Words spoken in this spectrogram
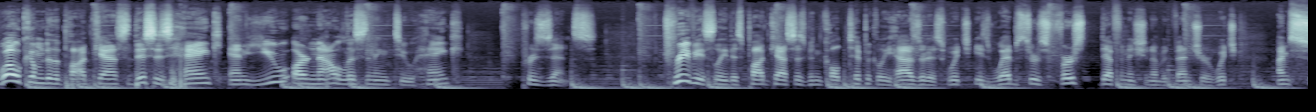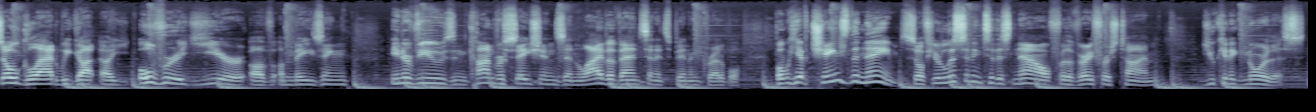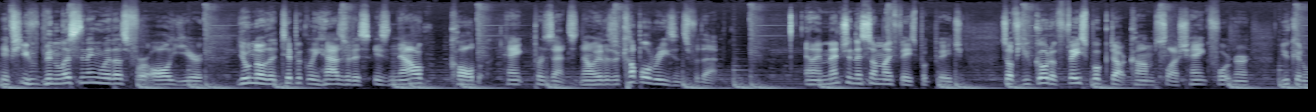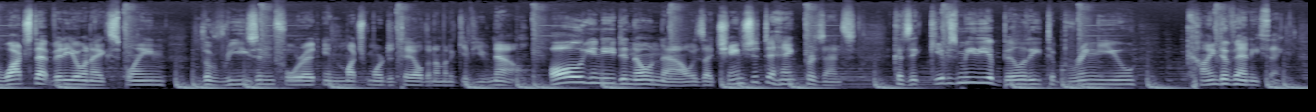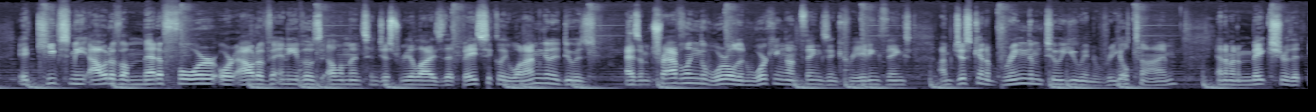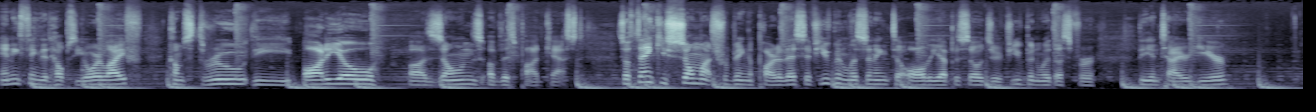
Welcome to the podcast. This is Hank, and you are now listening to Hank Presents. Previously, this podcast has been called Typically Hazardous, which is Webster's first definition of adventure, which I'm so glad we got a, over a year of amazing interviews and conversations and live events, and it's been incredible. But we have changed the name. So if you're listening to this now for the very first time, you can ignore this. If you've been listening with us for all year, you'll know that typically hazardous is now called Hank Presents. Now, there's a couple reasons for that. And I mentioned this on my Facebook page. So if you go to facebook.com slash Hank Fortener, you can watch that video and I explain the reason for it in much more detail than I'm going to give you now. All you need to know now is I changed it to Hank Presents because it gives me the ability to bring you kind of anything. It keeps me out of a metaphor or out of any of those elements and just realize that basically what I'm going to do is as I'm traveling the world and working on things and creating things, I'm just going to bring them to you in real time. And I'm going to make sure that anything that helps your life comes through the audio uh, zones of this podcast. So thank you so much for being a part of this. If you've been listening to all the episodes or if you've been with us for the entire year,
